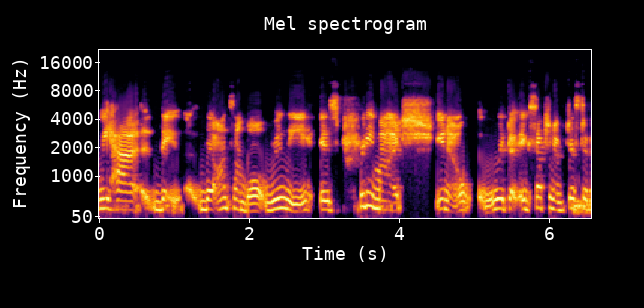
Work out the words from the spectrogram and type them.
we had the the ensemble really is pretty much you know with the exception of just a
